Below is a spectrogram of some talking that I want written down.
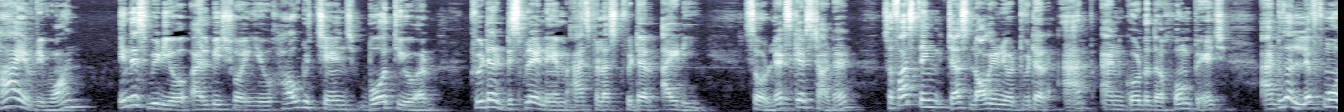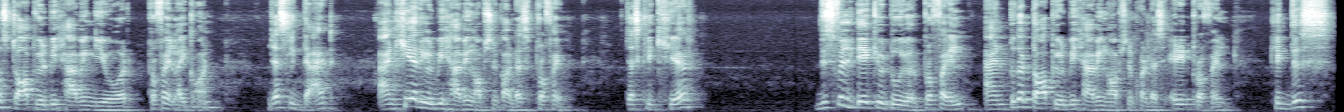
Hi everyone. In this video, I'll be showing you how to change both your Twitter display name as well as Twitter ID. So let's get started. So first thing, just log in your Twitter app and go to the home page and to the leftmost top, you'll be having your profile icon. Just click that and here you'll be having option called as profile. Just click here. This will take you to your profile and to the top, you'll be having option called as edit profile. Click this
